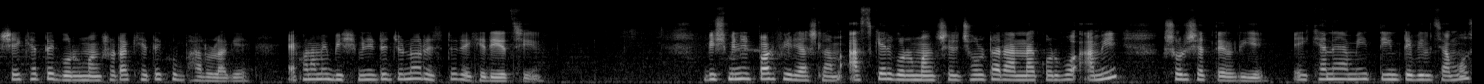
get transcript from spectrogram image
সেই ক্ষেত্রে গরুর মাংসটা খেতে খুব ভালো লাগে। এখন আমি বিশ মিনিটের জন্য রেস্টে রেখে দিয়েছি। বিশ মিনিট পর ফিরে আসলাম। আজকের গরুর মাংসের ঝোলটা রান্না করব আমি সরিষার তেল দিয়ে। এইখানে আমি তিন টেবিল চামচ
